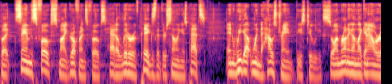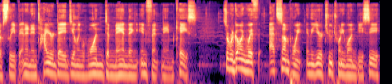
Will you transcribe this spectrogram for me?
but Sam's folks, my girlfriend's folks, had a litter of pigs that they're selling as pets, and we got one to house train these two weeks, so I'm running on like an hour of sleep and an entire day dealing with one demanding infant named Case. So we're going with, at some point in the year 221 BC,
